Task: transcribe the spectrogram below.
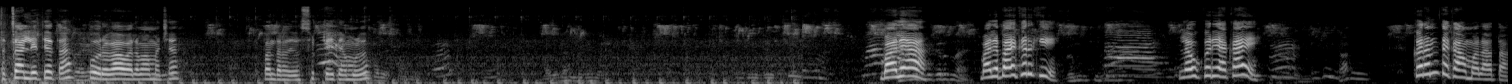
तर चालले ते आता पोरं गावाला मामाच्या. पंधरा दिवस सुट्टी आहे त्यामुळं. बाल्या बाल्या बाय कर की. लवकर या काय? करमते का आम्हाला आता?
